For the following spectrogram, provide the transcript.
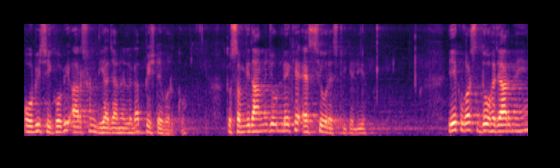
ओबीसी को भी आरक्षण दिया जाने लगा पिछड़े वर्ग को। तो संविधान में जो उल्लेख है एससी और एसटी के लिए। एक वर्ष 2000 में ही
